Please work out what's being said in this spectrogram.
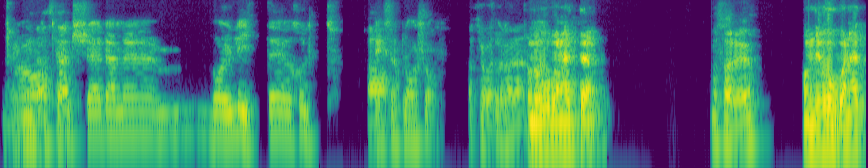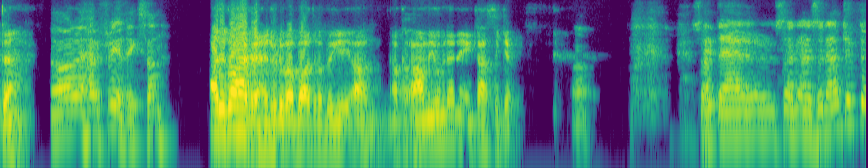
Ja, kanske. Den eh, var ju lite Schult-exemplar så. Jag tror att det var den. Kommer du ihåg vad den hette? Vad sa du? Om ni ihåg vad den hette? Ja, herr Fredriksen. Ja, det var herr Jag trodde det var bara att det var bryggeri. Ja, okay. ja. men jo, men den är en klassiker. Ja. Så, att, så, den, så den tyckte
